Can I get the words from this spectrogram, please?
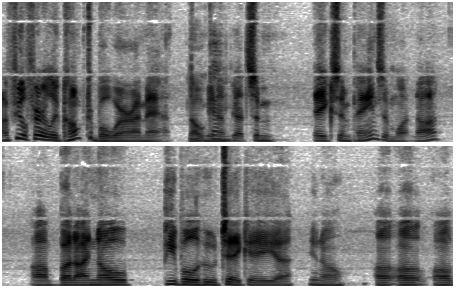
I feel fairly comfortable where I'm at. I Okay. mean, I've got some aches and pains and whatnot, uh, but I know people who take a, uh, you know, a, a, a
